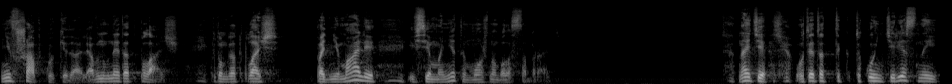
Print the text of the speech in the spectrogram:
Не в шапку кидали, а на этот плащ. И потом этот плащ поднимали, и все монеты можно было собрать. Знаете, вот этот такой интересный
